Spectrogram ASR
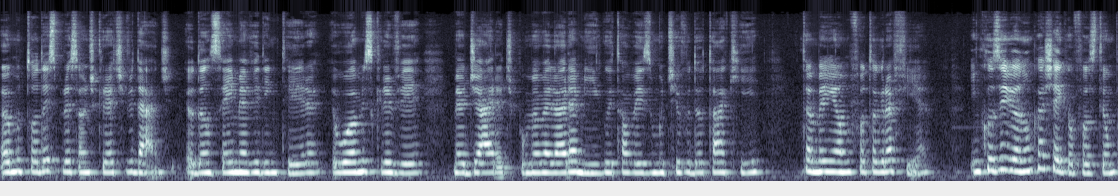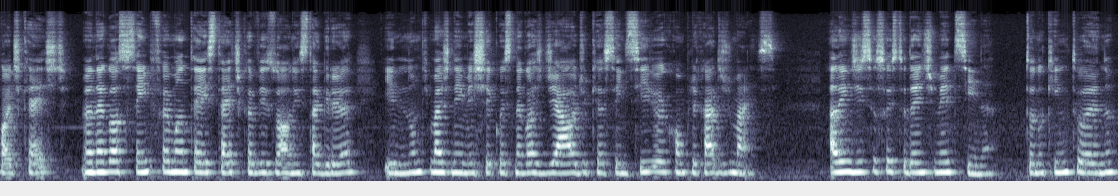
Amo toda a expressão de criatividade. Eu dancei minha vida inteira, eu amo escrever, meu diário é tipo meu melhor amigo e talvez o motivo de eu estar aqui. Também amo fotografia. Inclusive, eu nunca achei que eu fosse ter um podcast. Meu negócio sempre foi manter a estética visual no Instagram e nunca imaginei mexer com esse negócio de áudio que é sensível e complicado demais. Além disso, eu sou estudante de medicina. Estou no quinto ano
